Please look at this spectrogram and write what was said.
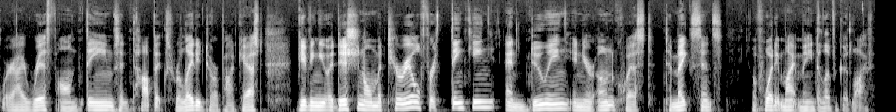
where I riff on themes and topics related to our podcast, giving you additional material for thinking and doing in your own quest to make sense of what it might mean to live a good life.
